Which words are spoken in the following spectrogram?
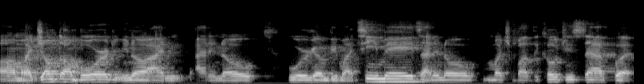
um, I jumped on board. You know, I didn't I didn't know who were going to be my teammates. I didn't know much about the coaching staff, but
